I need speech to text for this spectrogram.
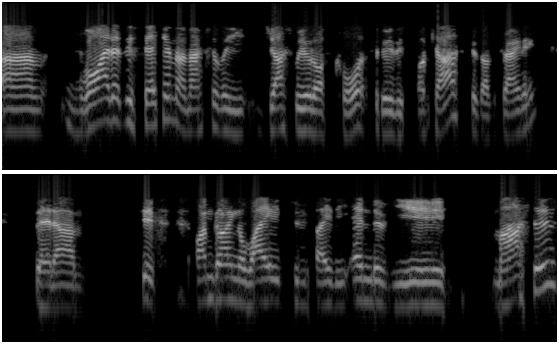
Um, right at this second, I'm actually just wheeled off court to do this podcast because I'm training. But um, just I'm going away to play the end of year Masters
